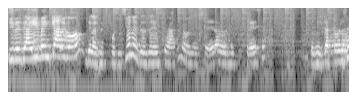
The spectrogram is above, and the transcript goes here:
Y desde ahí me encargo de las exposiciones desde ese año, no sé, era 2013, 2014.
